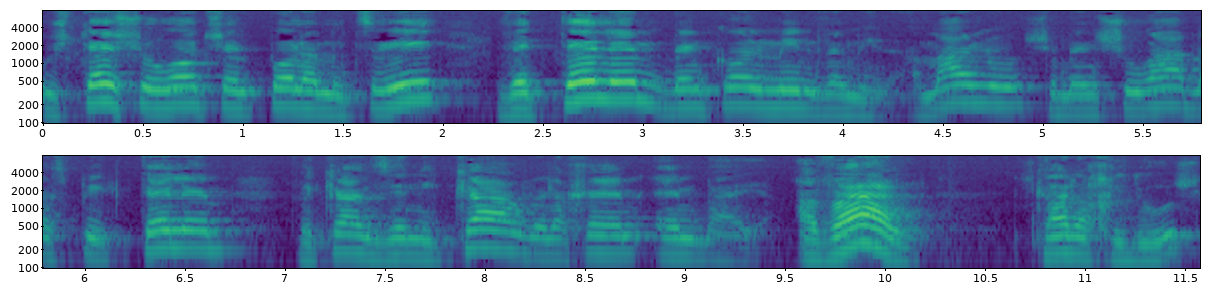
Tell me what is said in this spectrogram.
ושתי שורות של פול המצרי, ותלם בין כל מין ומין. אמרנו שבין שורה מספיק תלם, וכאן זה ניכר ולכן אין בעיה. אבל, כאן החידוש,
